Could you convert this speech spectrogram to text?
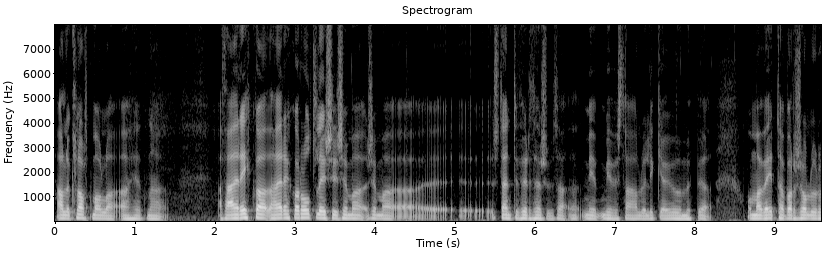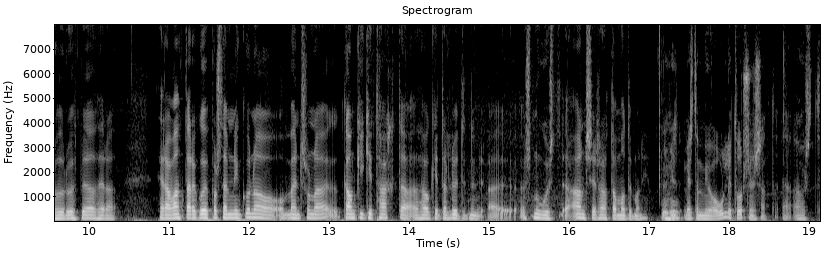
alveg klártmál að hérna að það er eitthvað, eitthvað rótleysi sem að, sem að uh, stendur fyrir þessu. Mér, mér finnst það alveg líka í hugum uppi og maður veit það bara sjálfur að hugur uppið það þegar þegar vantar eitthvað upp á stemninguna og, og menn svona gangi ekki takt að þá geta hlutin snúist ansir hrætt á móti manni. Mér finnst- það mjög ólið þú veist,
